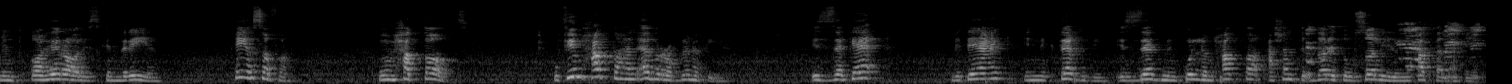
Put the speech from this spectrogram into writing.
من القاهرة لإسكندرية هي سفر ومحطات وفي محطة هنقابل ربنا فيها. الذكاء بتاعك إنك تاخدي الزاد من كل محطة عشان تقدري توصلي للمحطة الأخيرة.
